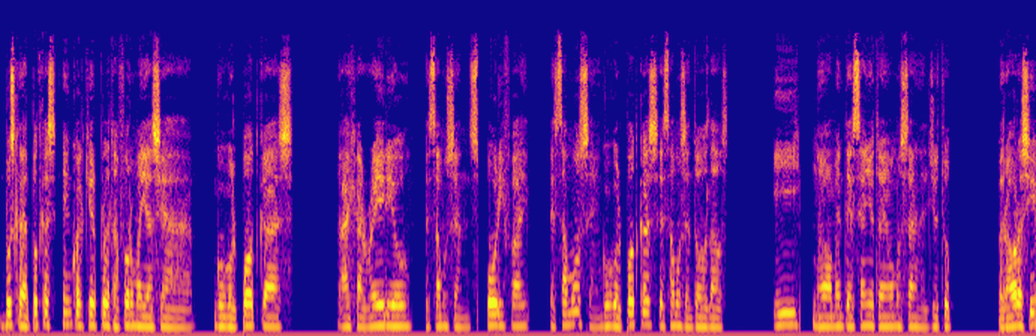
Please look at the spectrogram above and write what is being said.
Busquen el podcast en cualquier plataforma, ya sea Google Podcast, iHeartRadio, estamos en Spotify, estamos en Google Podcast, estamos en todos lados. Y nuevamente este año también vamos a estar en el YouTube. Pero ahora sí,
